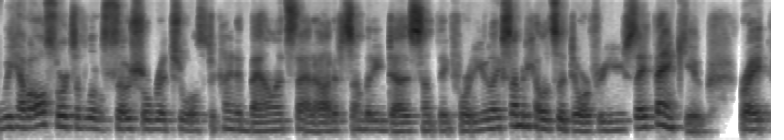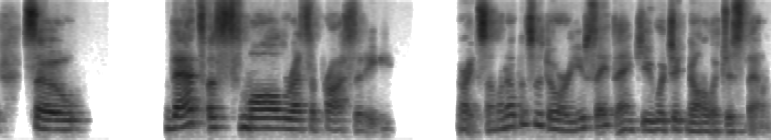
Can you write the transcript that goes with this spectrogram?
we have all sorts of little social rituals to kind of balance that out. If somebody does something for you like somebody holds the door for you you say thank you right? So that's a small reciprocity all right someone opens the door you say thank you which acknowledges them.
